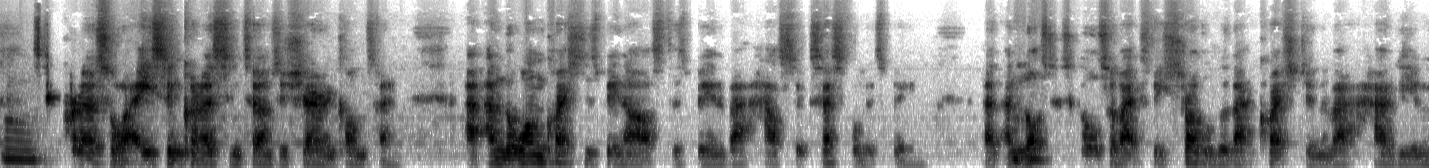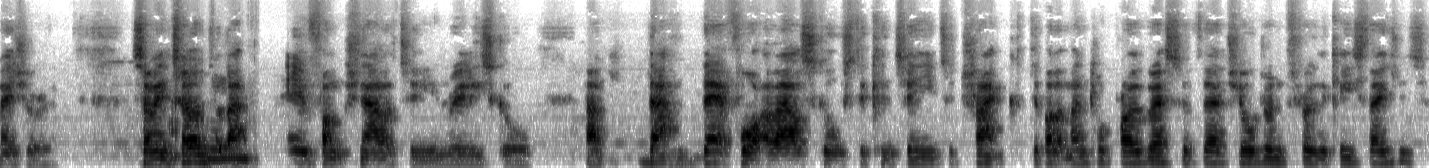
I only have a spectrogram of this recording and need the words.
mm. synchronous or asynchronous in terms of sharing content. And the one question that's been asked has been about how successful it's been. And, and lots of schools have actually struggled with that question about how do you measure it. So, in terms of that new functionality in Really School, uh, that therefore allows schools to continue to track developmental progress of their children through the key stages.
